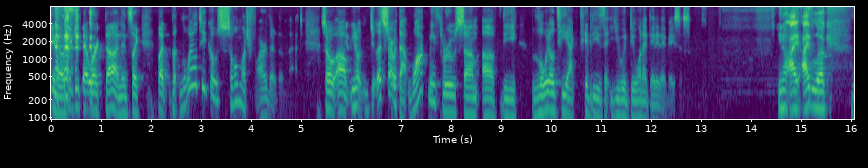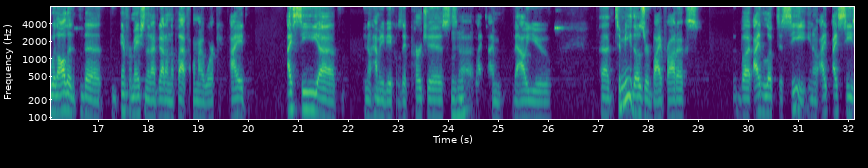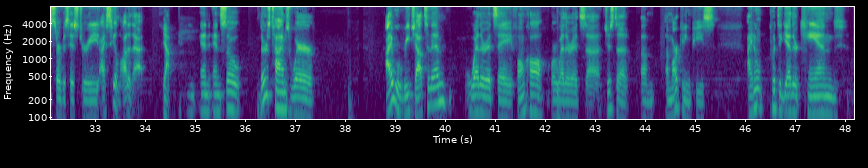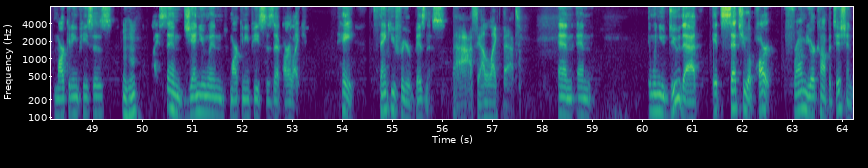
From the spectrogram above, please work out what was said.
you know, to get that work done. It's like, but but loyalty goes so much farther than that. So uh, yeah. you know, let's start with that. Walk me through some of the loyalty activities that you would do on a day-to-day basis you know, I, I look with all the, the information that I've got on the platform I work, I, I see, uh, you know, how many vehicles they've purchased, mm-hmm. uh, lifetime value. Uh, to me, those are byproducts, but I look to see, you know, I, I see service history. I see a lot of that. Yeah. And, and so there's times where I will reach out to them, whether it's a phone call or whether it's uh, just a, a, a marketing piece, I don't put together canned marketing pieces. Mm-hmm. I send genuine marketing pieces that are like, "Hey, thank you for your business." Ah, see, I like that. And and when you do that, it sets you apart from your competition.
